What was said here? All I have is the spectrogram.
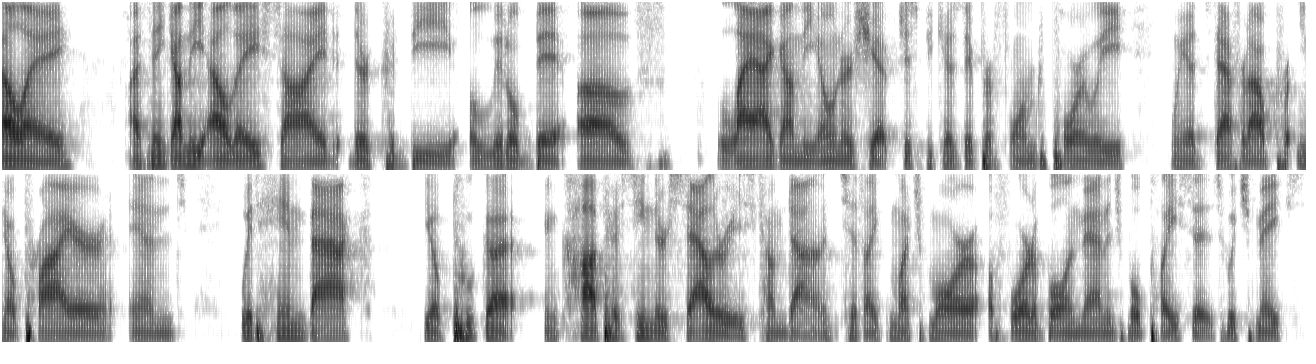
LA. I think on the LA side, there could be a little bit of lag on the ownership just because they performed poorly. We had Stafford out, you know, prior, and with him back, you know, Puka and Kupp have seen their salaries come down to like much more affordable and manageable places, which makes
